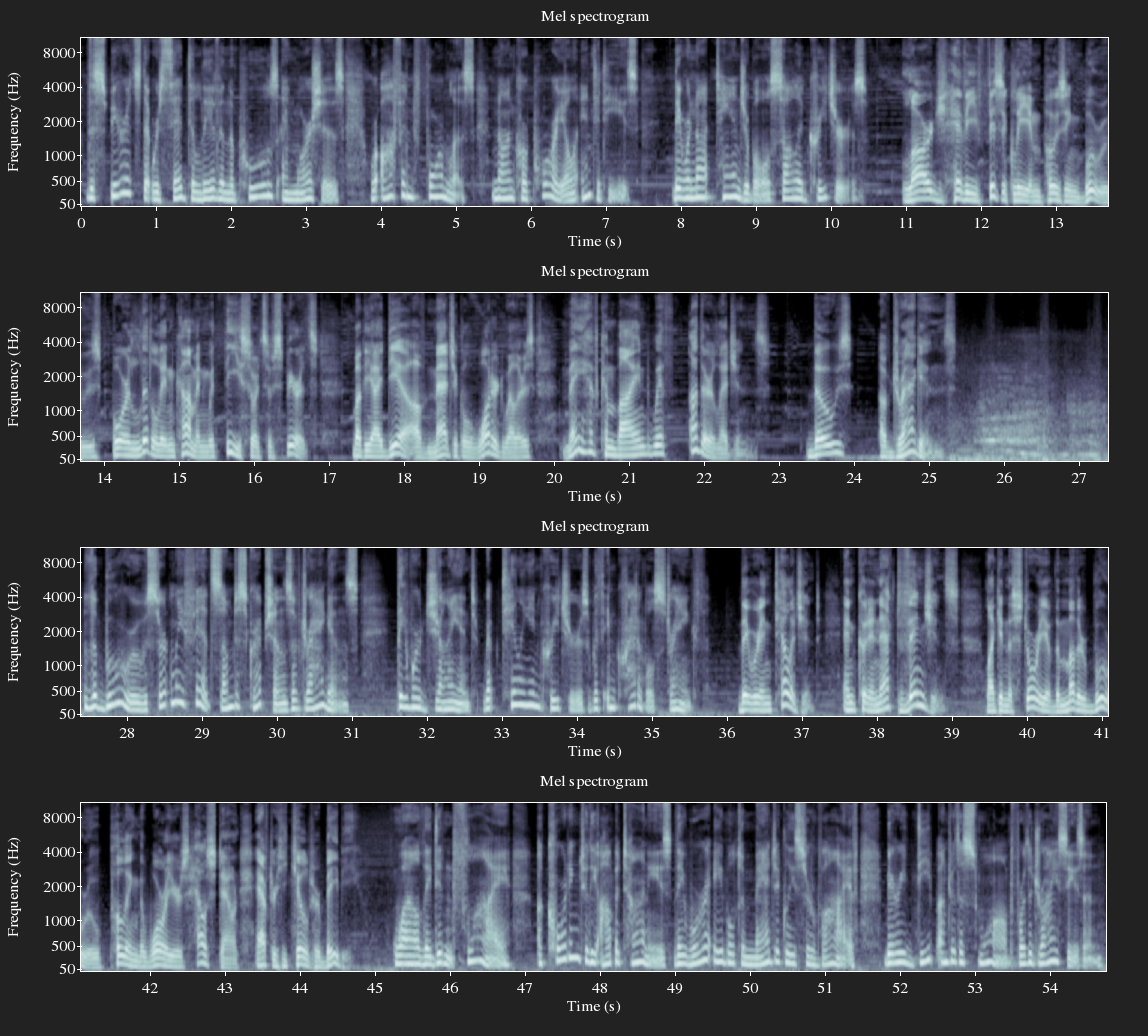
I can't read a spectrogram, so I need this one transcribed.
The spirits that were said to live in the pools and marshes were often formless, non corporeal entities. They were not tangible, solid creatures. Large, heavy, physically imposing burus bore little in common with these sorts of spirits, but the idea of magical water dwellers may have combined with other legends, those of dragons. The Buru certainly fit some descriptions of dragons. They were giant, reptilian creatures with incredible strength. They were intelligent and could enact vengeance, like in the story of the mother Buru pulling the warrior's house down after he killed her baby. While they didn't fly, according to the Apatanis, they were able to magically survive buried deep under the swamp for the dry season.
